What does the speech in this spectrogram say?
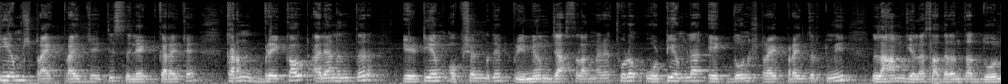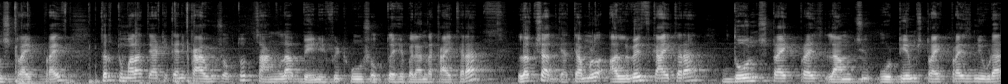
T M strike price जी आहे ती सिलेक्ट करायची आहे. कारण ब्रेकआउट आल्यानंतर ए टी एम ऑप्शनमध्ये प्रीमियम जास्त लागणार आहे. थोडं ओ टी एमला एक दोन स्ट्राईक प्राईस जर तुम्ही लांब गेला साधारणतः दोन स्ट्राईक प्राईस तर तुम्हाला त्या ठिकाणी काय होऊ शकतो? चांगला बेनिफिट होऊ शकतो. हे पहिल्यांदा काय करा? लक्षात घ्या. त्यामुळं ऑलवेज काय करा? दोन स्ट्राईक प्राईस लांबची O T M strike price निवडा.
